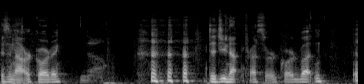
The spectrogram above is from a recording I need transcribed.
is it not recording? No. Did you not press the record button?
